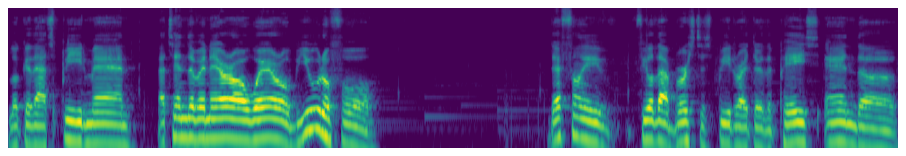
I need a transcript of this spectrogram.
Look at that speed, man. That's end of an era, Agüero. Beautiful. Definitely feel that burst of speed right there. The pace and the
